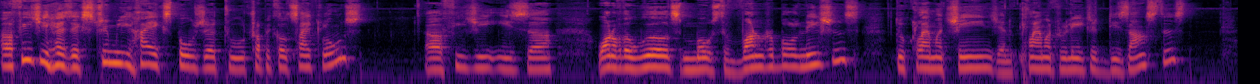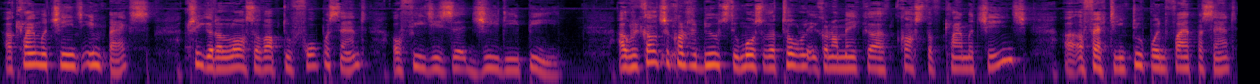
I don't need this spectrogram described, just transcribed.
Uh, Fiji has extremely high exposure to tropical cyclones. Uh, Fiji is uh, one of the world's most vulnerable nations to climate change and climate related disasters. Uh, climate change impacts triggered a loss of up to 4% of Fiji's GDP. Agriculture contributes to most of the total economic uh, cost of climate change, uh, affecting 2.5%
